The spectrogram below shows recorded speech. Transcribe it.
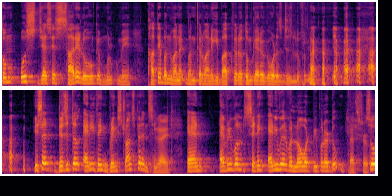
تم اس جیسے سارے لوگوں کے ملک میں کھاتے بند بند کروانے کی بات کر رہے ہو تم کہہ رہے ہو کہ what is digital for He said digital anything brings transparency. Right. And everyone sitting anywhere will know what people are doing. That's true. So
